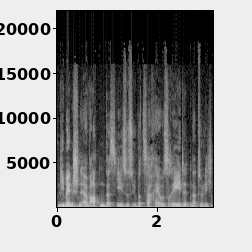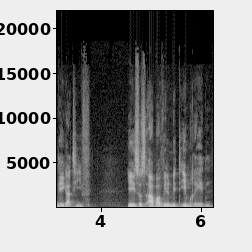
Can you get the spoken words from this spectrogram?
Und die Menschen erwarten, dass Jesus über Zachäus redet, natürlich negativ. Jesus aber will mit ihm reden.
